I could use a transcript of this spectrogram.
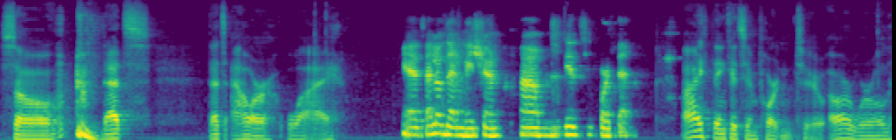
So that's that's our why. Yes, I love that mission. Um, it's important. I think it's important too. Our world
